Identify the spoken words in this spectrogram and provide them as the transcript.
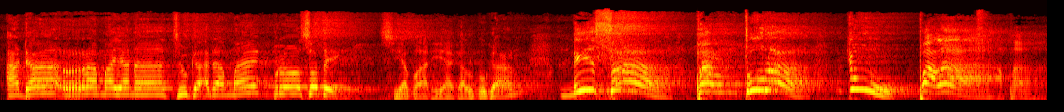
ada Ramayana juga ada Mike Bro Soting. Siapa dia kalau bukan Nisa Pantura New Palapa.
